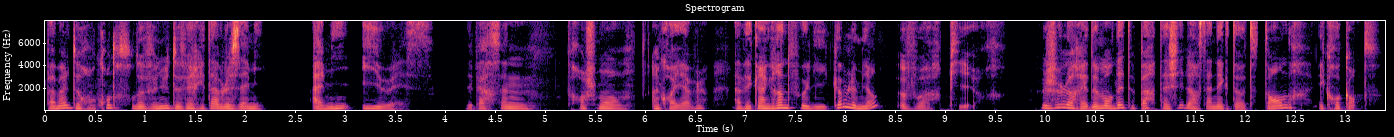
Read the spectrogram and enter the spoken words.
Pas mal de rencontres sont devenues de véritables amis. Amis IES. Des personnes franchement incroyables, avec un grain de folie comme le mien, voire pire. Je leur ai demandé de partager leurs anecdotes tendres et croquantes.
